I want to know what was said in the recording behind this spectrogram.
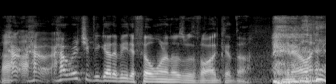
How, how, how rich have you got to be to fill one of those with vodka though? You know, like,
